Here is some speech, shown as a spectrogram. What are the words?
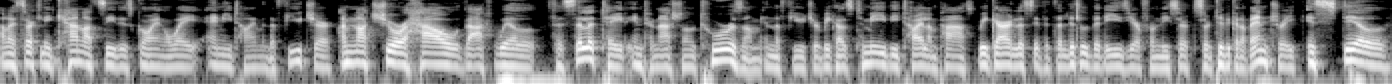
and I certainly cannot see this going away anytime in the future. I'm not sure how that will facilitate international tourism in the future, because to me, the Thailand Pass, regardless if it's a little bit easier from the certificate of entry, is still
